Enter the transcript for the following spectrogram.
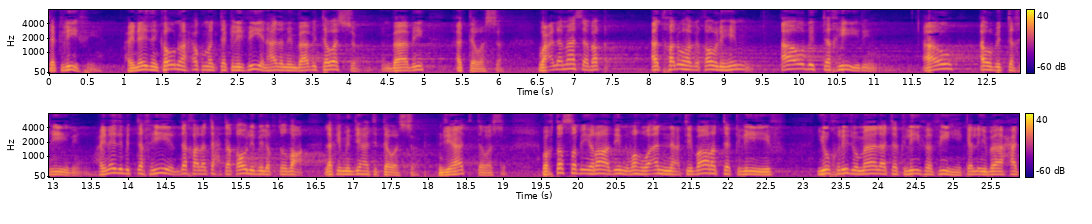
تكليفي. حينئذ كونها حكما تكليفيا هذا من باب التوسع من باب التوسع. وعلى ما سبق أدخلوها بقولهم أو بالتخيير أو أو بالتخيير. حينئذ بالتخيير دخل تحت قول بالاقتضاء لكن من جهة التوسع من جهة التوسع. واختص بإراد وهو أن اعتبار التكليف يخرج ما لا تكليف فيه كالإباحة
